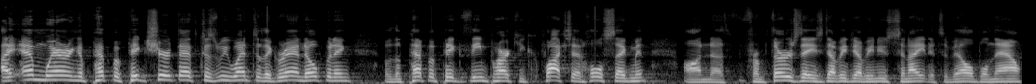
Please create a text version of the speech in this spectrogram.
I am wearing a Peppa Pig shirt. That's because we went to the grand opening of the Peppa Pig theme park. You can watch that whole segment on uh, from Thursday's WDW News Tonight. It's available now.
